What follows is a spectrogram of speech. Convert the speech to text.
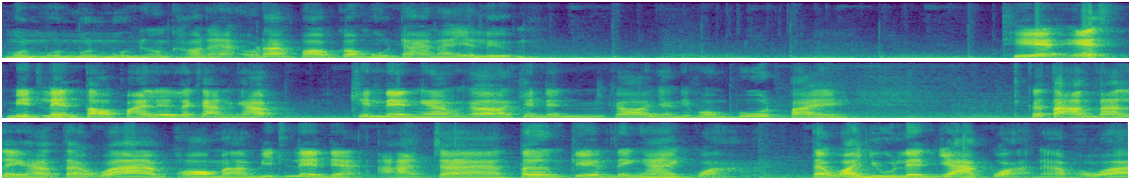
หมุนหมุนหมุนหมุนของเขานะ ร่างปลอมก็หมุนได้นะอย่าลืม TS mid lane ต่อไปเลยแล้วกันครับเคนเดนครับก็เคนเดนก็อย่างที่ผมพูดไปก็ตามนั้นเลยครับ แต่ว่าพอมา mid lane เนี่ยอาจจะเติมเกมได้ง่ายกว่า แต่ว่าอยู่เลนยากกว่านะ เพราะว่า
